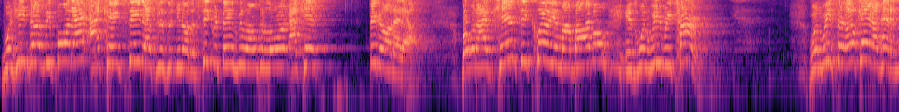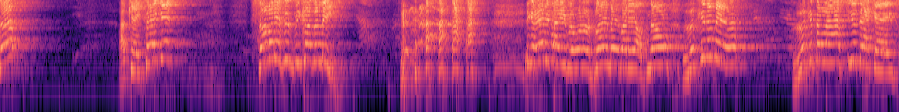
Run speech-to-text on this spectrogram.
What he does before that, I can't see. That's just, you know, the secret things belong to the Lord. I can't figure all that out. But what I can see clearly in my Bible is when we return. When we say, okay, I've had enough. I can't take it. Some of this is because of me. you got everybody but want to blame everybody else. No, look in the mirror, look at the last few decades,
